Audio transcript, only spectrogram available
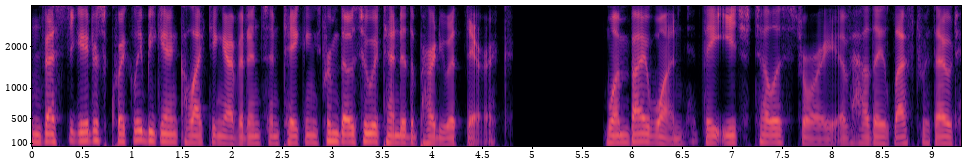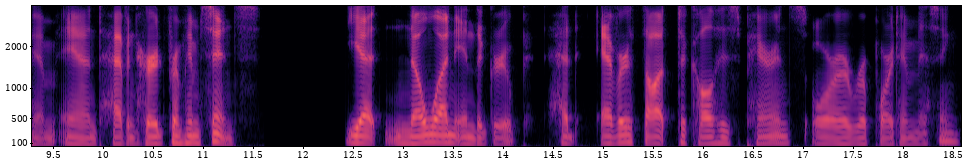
Investigators quickly began collecting evidence and taking from those who attended the party with Derek. One by one, they each tell a story of how they left without him and haven't heard from him since. Yet no one in the group had ever thought to call his parents or report him missing.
